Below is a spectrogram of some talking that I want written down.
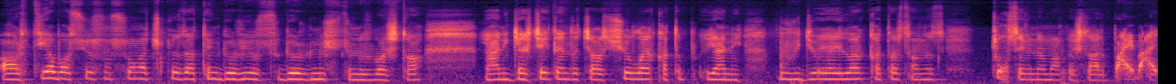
Artıya basıyorsunuz sonra çıkıyor zaten görüyorsunuz görmüşsünüz başta. Yani gerçekten de çalışıyor like atıp yani bu videoya like atarsanız çok sevinirim arkadaşlar. Bay bay.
